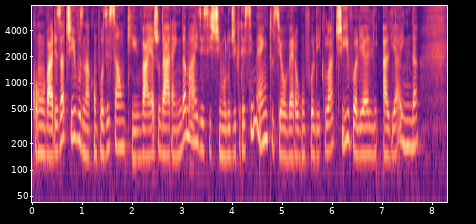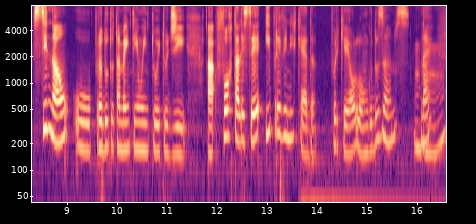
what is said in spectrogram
com vários ativos na composição que vai ajudar ainda mais esse estímulo de crescimento, se houver algum folículo ativo ali, ali, ali ainda. Se não, o produto também tem o intuito de ah, fortalecer e prevenir queda, porque ao longo dos anos, né? Uhum.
